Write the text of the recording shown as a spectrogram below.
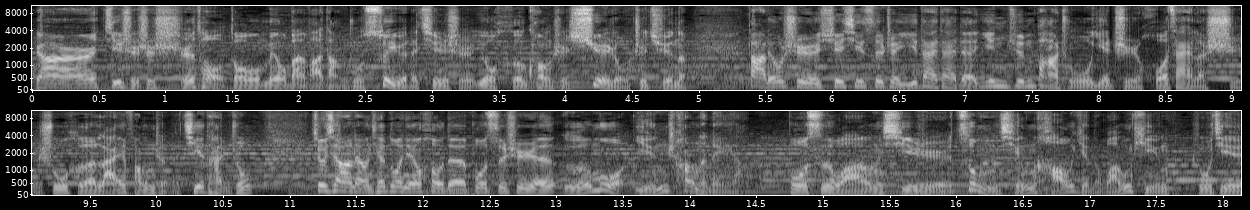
然而，即使是石头都没有办法挡住岁月的侵蚀，又何况是血肉之躯呢？大流士薛西斯这一代代的英军霸主，也只活在了史书和来访者的嗟叹中。就像两千多年后的波斯诗人俄莫吟唱的那样：“波斯王昔日纵情豪饮的王庭，如今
